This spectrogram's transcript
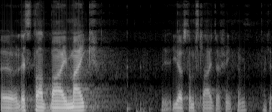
let's start by Mike. You have some slides, I think. Okay,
